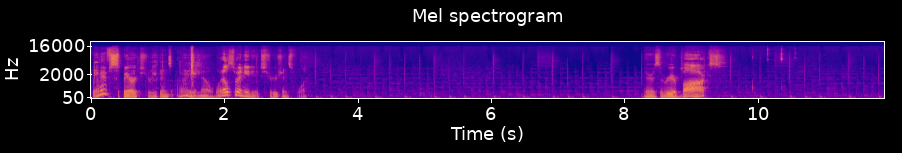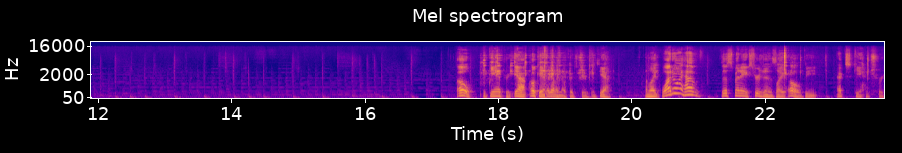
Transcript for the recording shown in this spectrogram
Do I have spare extrusions? I don't even know. What else do I need extrusions for? There's the rear box. Oh, the gantry. Yeah, okay, I got enough extrusions. Yeah. I'm like, why do I have this many extrusions? Like, oh, the X gantry.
